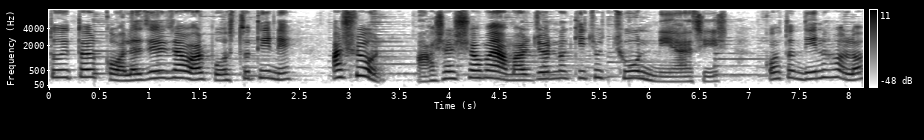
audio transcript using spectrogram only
তুই তোর কলেজে যাওয়ার প্রস্তুতি নে। আর শোন আসার সময় আমার জন্য কিছু চুন নিয়ে আসিস। কত দিন হলো?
